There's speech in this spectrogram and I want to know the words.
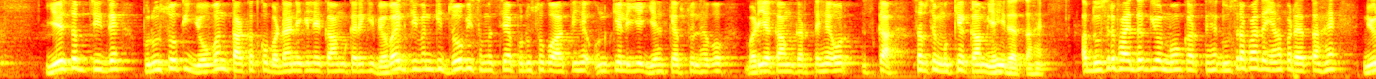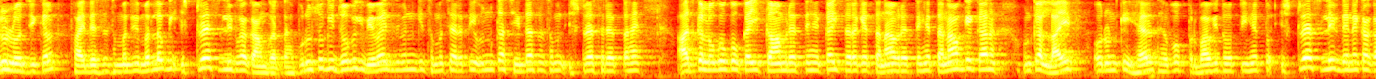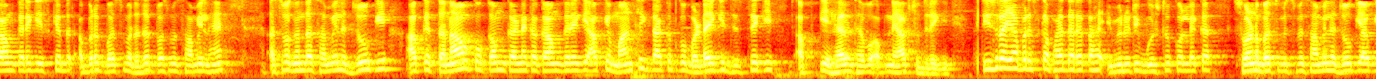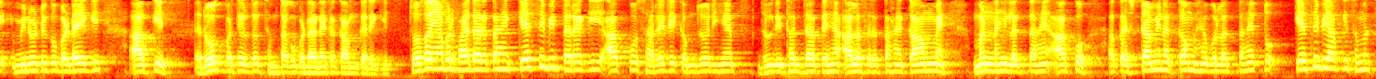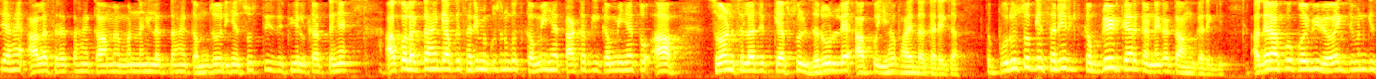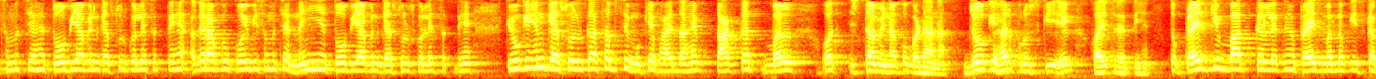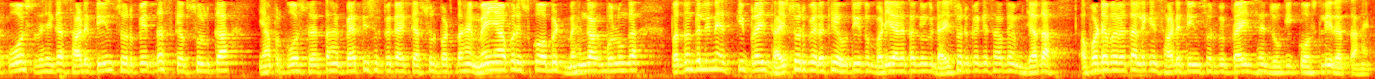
ये सब चीज़ें पुरुषों की यौवन ताकत को बढ़ाने के लिए काम करेगी। वैवाहिक जीवन की जो भी समस्या पुरुषों को आती है, उनके लिए यह कैप्सूल है, वो बढ़िया काम करते हैं और इसका सबसे मुख्य काम यही रहता है। अब दूसरे फ़ायदे की ओर मूव करते हैं। दूसरा फ़ायदा यहाँ पर रहता है न्यूरोलॉजिकल फ़ायदे से संबंधित मतलब कि स्ट्रेस रिलीफ का काम करता है। पुरुषों की जो भी वैवाहिक जीवन की समस्या रहती है, उनका सीधा से संबंध स्ट्रेस रहता है। आजकल लोगों को कई काम रहते हैं, कई तरह के तनाव रहते हैं। तनाव के कारण उनका लाइफ और उनकी हेल्थ है, वो प्रभावित होती है। तो स्ट्रेस रिलीफ देने का काम करेगी। इसके अंदर अब्रक भस्म, रजत भस्म शामिल है, अश्वगंधा शामिल है, जो कि आपके तनाव को कम करने का काम करेगी, आपके मानसिक ताकत को बढ़ाएगी, जिससे कि आपकी हेल्थ है, वो अपने आप सुधरेगी। तीसरा यहाँ पर इसका फ़ायदा रहता है इम्यूनिटी बूस्टर को लेकर स्वर्ण भस्म इसमें शामिल है, जो कि आपकी इम्यूनिटी को बढ़ाएगी, आपकी रोग प्रतिरोधक क्षमता को बढ़ाने का काम करेगी। चौथा यहाँ पर फ़ायदा रहता है, कैसे भी तरह की आपको शारीरिक कमज़ोरी है, जल्दी थक जाते हैं, आलस रहता है, काम में मन नहीं लगता है, आपको, आपका स्टेमिना कम है, वो लगता है तो कैसे भी आपकी समस्या है, आलस रहता है, काम में मन नहीं लगता है, कमज़ोरी है, सुस्ती से फील करते हैं, आपको लगता है कि आपके शरीर में कुछ ना कुछ कमी है, ताकत की कमी है तो आप स्वर्ण शिलाजित कैप्सूल ज़रूर ले, आपको यह फ़ायदा करेगा। तो पुरुषों के शरीर की कंप्लीट केयर करने का काम करेगी। अगर आपको कोई भी वैवाहिक जीवन की समस्या है तो भी आप इन कैप्सूल को ले सकते हैं। अगर आपको कोई भी समस्या नहीं है तो भी आप इन कैप्सूल्स को ले सकते हैं, क्योंकि इन कैप्सूल्स का सबसे मुख्य फ़ायदा है ताकत, बल और स्टामिना को बढ़ाना, जो कि हर पुरुष की एक ख्वाहिश रहती है। तो प्राइस की बात कर लेते हैं। प्राइस मतलब कि इसका कॉस्ट रहेगा साढ़े तीन सौ रुपये दस कैप्सूल का। यहाँ पर कॉस्ट रहता है पैंतीस रुपये का एक कैप्सूल पड़ता है। मैं यहाँ पर इसको अभी महँगा बोलूँगा। पतंजलि ने इसकी प्राइस ढाई सौ रुपये रखी होती है तो बढ़िया रहता, क्योंकि ढाई सौ रुपये के साथ में ज़्यादा अफोर्डेबल रहता, लेकिन साढ़े तीन सौ रुपये प्राइस है, जो कि कॉस्टली रहता है।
